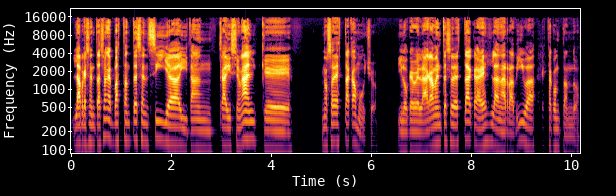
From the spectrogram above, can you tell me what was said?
la presentación es bastante sencilla y tan tradicional que no se destaca mucho. Y lo que verdaderamente se destaca es la narrativa que está contando.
